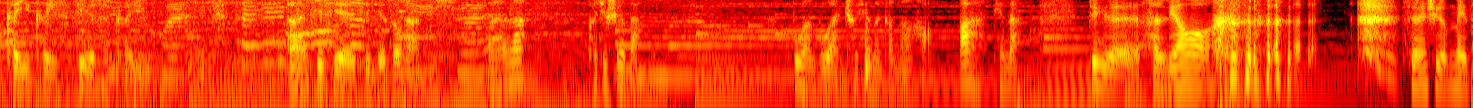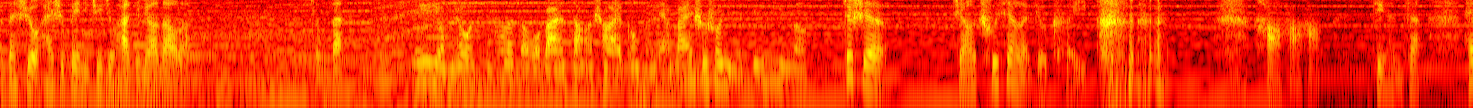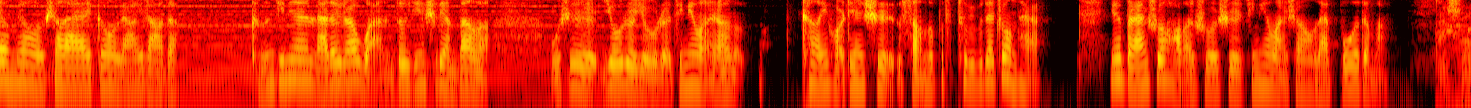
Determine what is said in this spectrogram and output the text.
可以，可以，这个很可以。啊，谢谢谢谢，走哪儿？晚安了，快去睡吧。不晚不晚，出现的刚刚好。啊，天哪，这个很撩哦。虽然是个妹子，但是我还是被你这句话给撩到了。怎么办？所以有没有其他的小伙伴想要上来跟我们连麦说说你的经历呢？就是只要出现了就可以。好好好，这个很赞。还有没有上来跟我聊一聊的？可能今天来的有点晚，都已经十点半了。我是悠着悠着，今天晚上看了一会儿电视，嗓子不特别不在状态。因为本来说好了说是今天晚上来播的嘛，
